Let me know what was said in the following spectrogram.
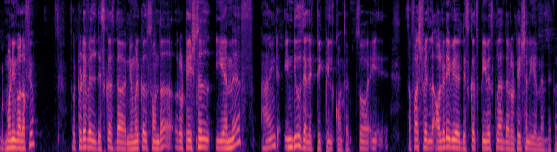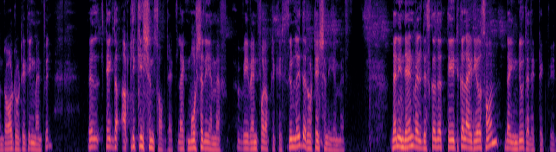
Good morning, all of you. So today we'll discuss the numericals on the rotational EMF and induced electric field concept. So, eh, so first we'll already we discussed previous class the rotational EMF, that one rod rotating man field. We'll take the applications of that, like motion EMF. We went for application. Similarly, the rotational EMF. Then in the end, we'll discuss the theoretical ideas on the induced electric field.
